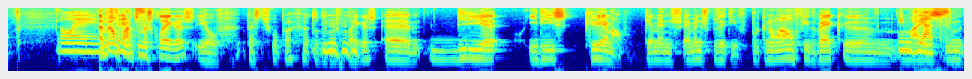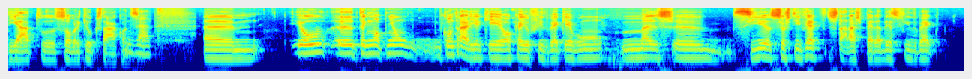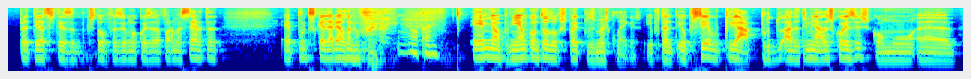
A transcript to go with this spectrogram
Ou é a maior parte dos meus colegas, e eu peço desculpa a todos os meus colegas, uh, diria e diz que é mau que é menos, é menos positivo, porque não há um feedback hum, imediato. mais imediato sobre aquilo que está a acontecer. Exato. Um, eu uh, tenho uma opinião contrária, que é ok, o feedback é bom, mas uh, se, eu, se eu estiver a estar à espera desse feedback para ter a certeza de que estou a fazer uma coisa da forma certa, é porque se calhar ela não foi bem. Ok. É a minha opinião, com todo o respeito pelos meus colegas. E portanto, eu percebo que há, há determinadas coisas, como. Uh,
